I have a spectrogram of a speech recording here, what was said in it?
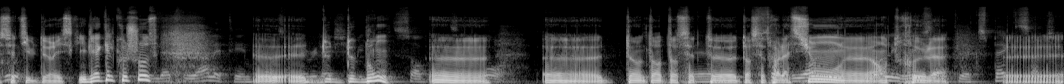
ce type de risque. Il y a quelque chose de, bon. dans, cette, dans cette relation entre la, euh,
